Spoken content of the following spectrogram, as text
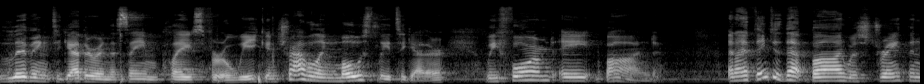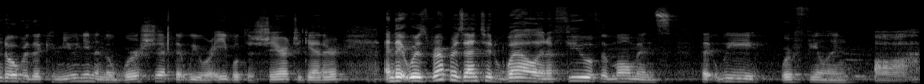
living together in the same place for a week and traveling mostly together, we formed a bond and I think that that bond was strengthened over the communion and the worship that we were able to share together. And it was represented well in a few of the moments that we were feeling awe.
